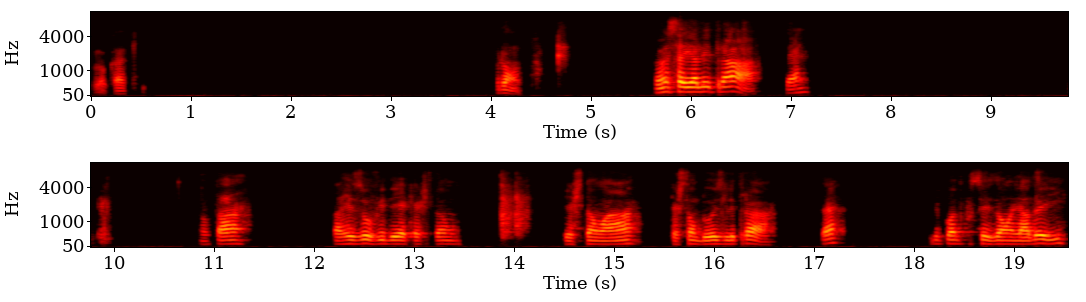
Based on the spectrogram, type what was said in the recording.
colocar aqui. Pronto. Então, essa aí é a letra A, certo? Então, tá, tá resolvida aí a questão, questão A, questão 2, letra A, certo? Enquanto vocês dão uma olhada aí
